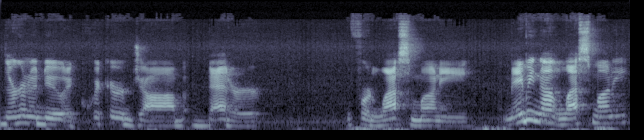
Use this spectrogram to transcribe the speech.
they're going to do a quicker job, better, for less money. Maybe not less money.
